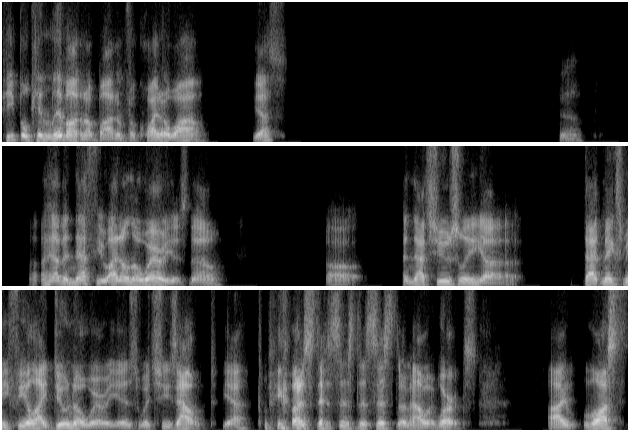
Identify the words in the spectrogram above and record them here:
people can live on a bottom for quite a while. Yes? Yeah. I have a nephew. I don't know where he is now. Uh, and that's usually uh, that makes me feel I do know where he is, which he's out. Yeah, because this is the system how it works. I lost.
